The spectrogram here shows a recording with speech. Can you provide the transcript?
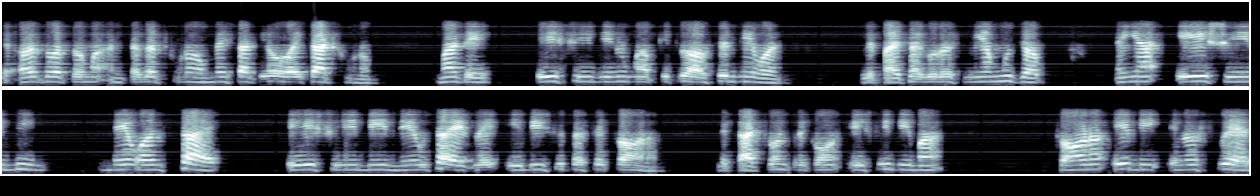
કે અર્ધવર્તુળમાં અંતર્ગત ખૂણો હંમેશા કેવો હોય? કાટખૂણો માટે એસીબી નું માપ કેટલું આવશે? નેવન એટલે પાયથાગોરસ નિયમ મુજબ અહીંયા એસીબી નેવું થાય. એસીબી નેવ થાય એટલે એબી શું થશે? કર્ણ એટલે કાટકોણ ત્રિકોણ એસીબી માં કર્ણ એબી એનો સ્ક્વેર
